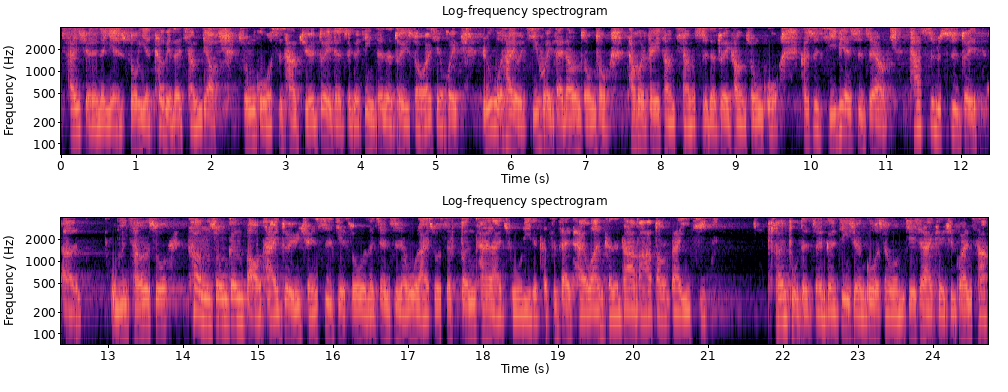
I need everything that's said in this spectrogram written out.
参选人的演说，也特别的强调中国是他绝对的这个竞争的对手，而且会，如果他有机会再当总统，他会非常强势的对抗中国。可是即便是这样，他是不是对呃？我们常常说，抗中跟保台对于全世界所有的政治人物来说是分开来处理的，可是，在台湾，可能大家把它绑在一起。川普的整个竞选过程，我们接下来可以去观察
